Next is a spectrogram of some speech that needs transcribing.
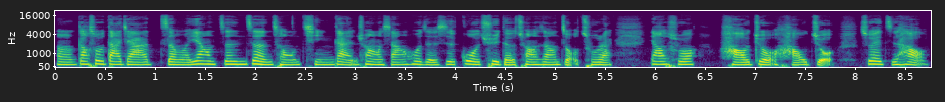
嗯，告诉大家怎么样真正从情感创伤或者是过去的创伤走出来，要说好久好久，所以只好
